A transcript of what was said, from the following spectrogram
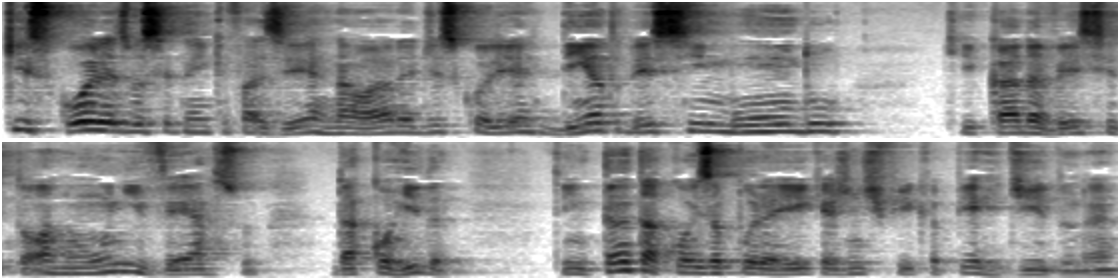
Que escolhas você tem que fazer na hora de escolher dentro desse mundo que cada vez se torna um universo da corrida. Tem tanta coisa por aí que a gente fica perdido, né?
